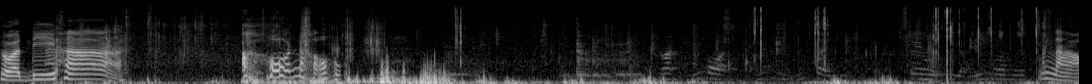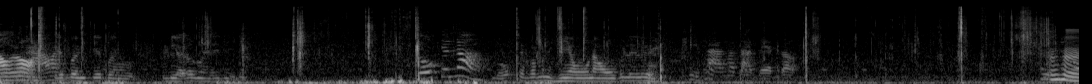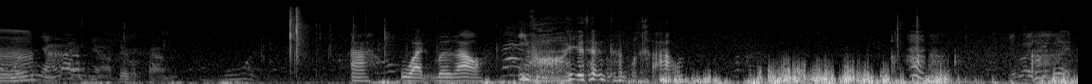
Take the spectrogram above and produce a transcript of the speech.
สวัสดีค่ะ โอ้หนาวมันหนาวเนาะเจ็บเบิ้งเจ็บเบิ้งเรือลงมาได้ดีโจ๊กกันเนาะโลกแต่ว่ามันเหี่ยวเน่าไปเรื่อยอือหืๆอมันหยาบหยาบด้วยกับคามอะอวดเบิงเอาอีพออยู่ทั้งต้นมะขาม เจ็บเลยเจ็บเลย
